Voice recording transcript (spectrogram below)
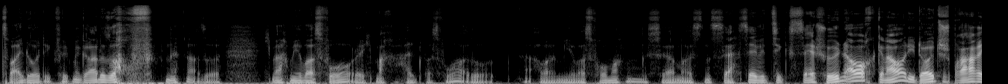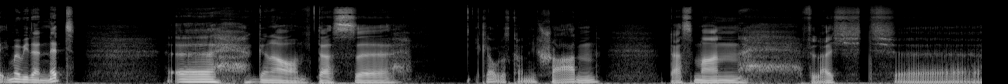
zweideutig, fällt mir gerade so auf. Ne? Also ich mache mir was vor oder ich mache halt was vor. Also aber mir was vormachen ist ja meistens sehr, sehr witzig, sehr schön auch. Genau, die deutsche Sprache immer wieder nett. Äh, genau, das, äh, ich glaube, das kann nicht schaden, dass man vielleicht äh,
